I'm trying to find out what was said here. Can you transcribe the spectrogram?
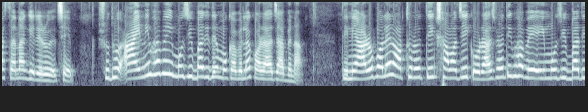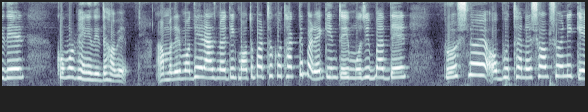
আস্তানা গেড়ে রয়েছে। শুধু আইনিভাবেই মুজিববাদীদের মোকাবেলা করা যাবে না। তিনি আরও বলেন, অর্থনৈতিক, সামাজিক ও রাজনৈতিকভাবে এই মুজিববাদীদের কোমর ভেঙে দিতে হবে। আমাদের মধ্যে রাজনৈতিক মতপার্থক্য থাকতে পারে, কিন্তু এই মুজিববাদদের প্রশ্ন অভ্যুত্থানের সব সৈনিককে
